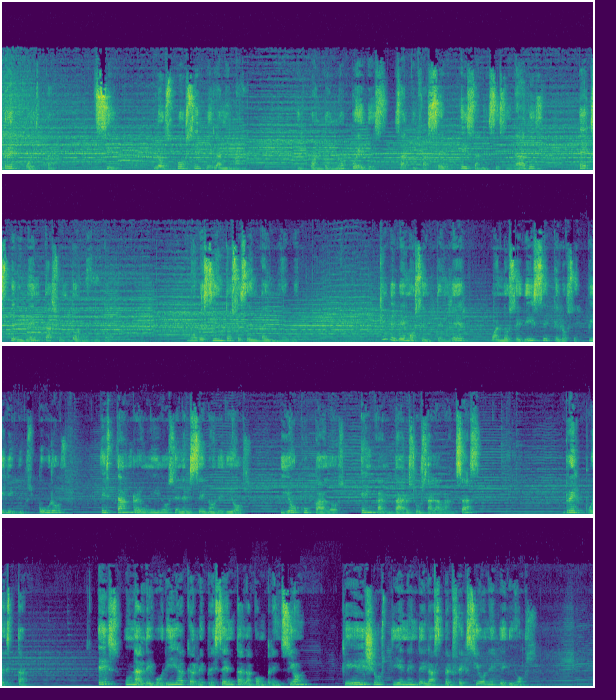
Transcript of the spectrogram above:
Respuesta. Sí, los goces del animal. Y cuando no puedes satisfacer esas necesidades, experimentas un tormento. 969. ¿Qué debemos entender cuando se dice que los espíritus puros están reunidos en el seno de Dios y ocupados en cantar sus alabanzas? Respuesta. Es una alegoría que representa la comprensión que ellos tienen de las perfecciones de Dios,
